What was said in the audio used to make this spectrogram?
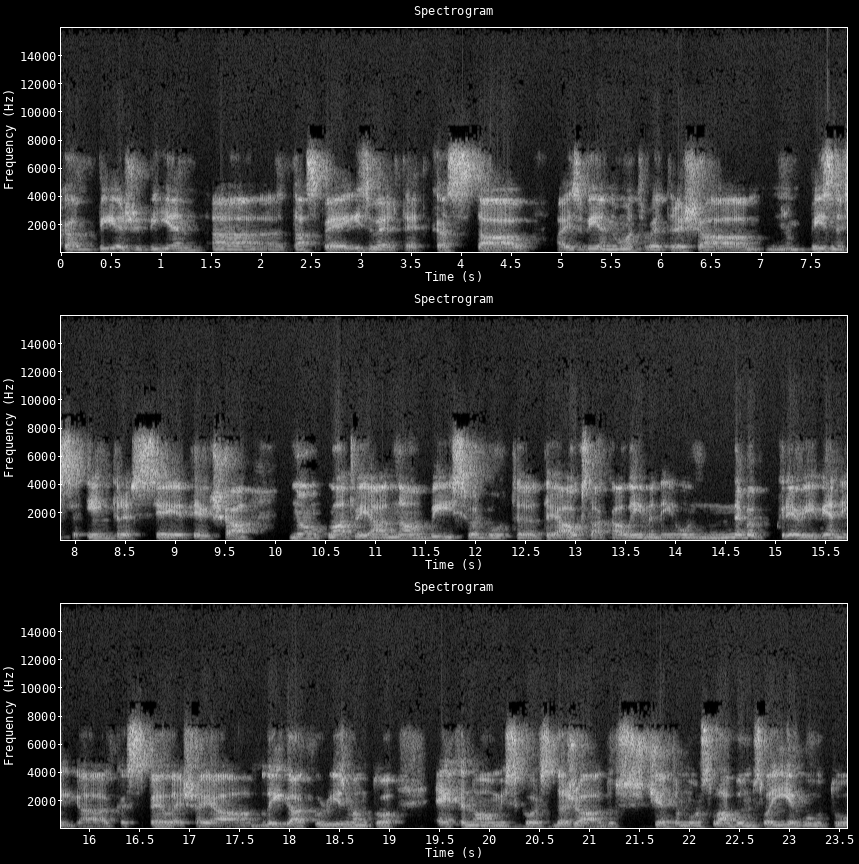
ka bieži vien uh, tas spēja izvērtēt, kas stāv aizvien otru vai trešā mm, biznesa intereses ieiet iekšā. Nu, Latvijā nav bijis varbūt eh, tajā augstākā līmenī, un neba Krievija vienīgā, kas spēlē šajā līgā, kur izmanto ekonomiskos dažādus šķietamos labumus, lai iegūtu,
